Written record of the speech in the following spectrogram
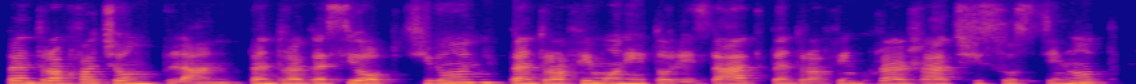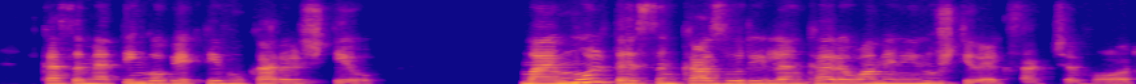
pentru a face un plan, pentru a găsi opțiuni, pentru a fi monitorizat, pentru a fi încurajat și susținut ca să-mi ating obiectivul care îl știu. Mai multe sunt cazurile în care oamenii nu știu exact ce vor.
